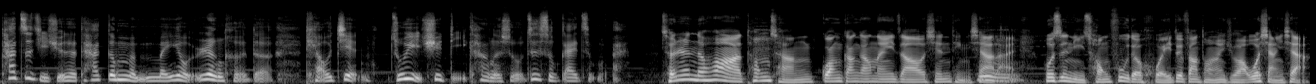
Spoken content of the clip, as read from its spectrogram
他自己觉得他根本没有任何的条件足以去抵抗的时候，这时候该怎么办？成人的话，通常光刚刚那一招先停下来，嗯、或是你重复的回对方同样一句话，我想一下，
